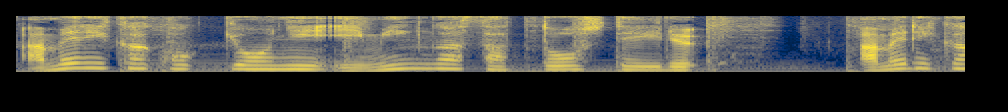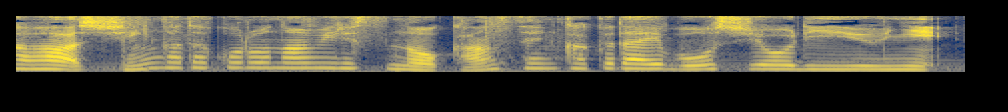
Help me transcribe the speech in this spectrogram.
アメリカ国境に移民が殺到している。アメリカは新型コロナウイルスの感染拡大防止を理由に、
